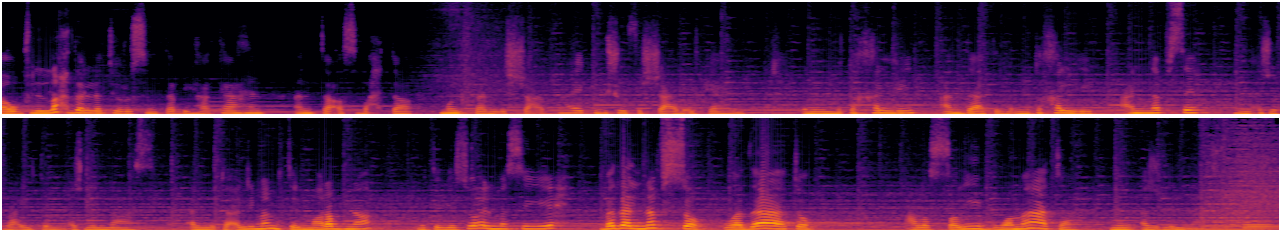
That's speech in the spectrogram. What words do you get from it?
أو في اللحظة التي رسمت بها كاهن أنت أصبحت ملكا للشعب. فهيك بشوف الشعب الكاهن. المتخلي عن ذاته المتخلي عن نفسه من أجل رعيته من أجل الناس المتألمة. مثل ما ربنا مثل يسوع المسيح بذل نفسه وذاته على الصليب ومات من أجل الناس.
